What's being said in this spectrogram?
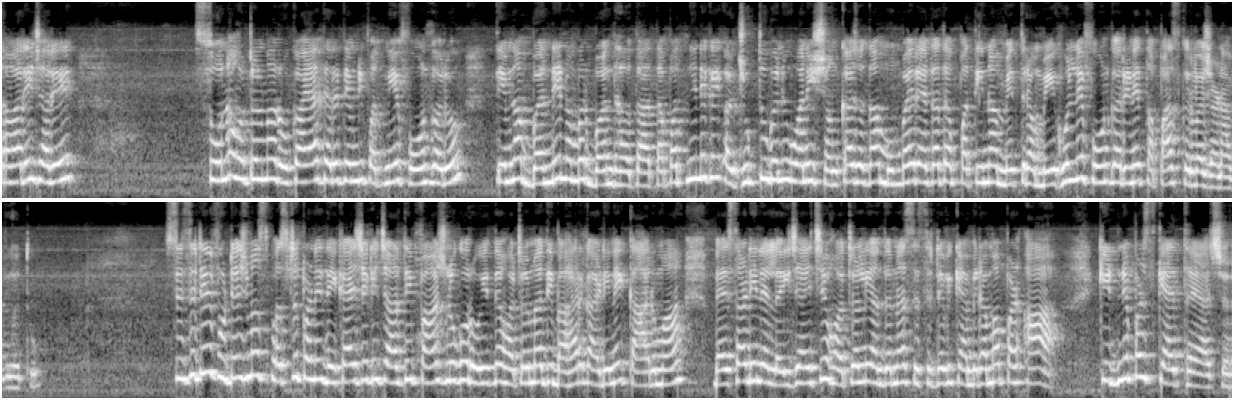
સવારે જ્યારે સોના હોટલમાં રોકાયા ત્યારે તેમની પત્નીએ ફોન કર્યો. તેમના બંને નંબર બંધ આવતા હતા. પત્નીને કંઈ અજુગતું બન્યું હોવાની શંકા જતાં મુંબઈ રહેતા હતા પતિના મિત્ર મેહુલને ફોન કરીને તપાસ કરવા જણાવ્યું હતું. સીસીટીવી ફૂટેજમાં સ્પષ્ટપણે દેખાય છે કે ચારથી પાંચ લોકો રોહિતને હોટલમાંથી બહાર કાઢીને કારમાં બેસાડીને લઈ જાય છે. હોટલની અંદરના સીસીટીવી કેમેરામાં પણ આ કિડનેપર્સ કેદ થયા છે.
